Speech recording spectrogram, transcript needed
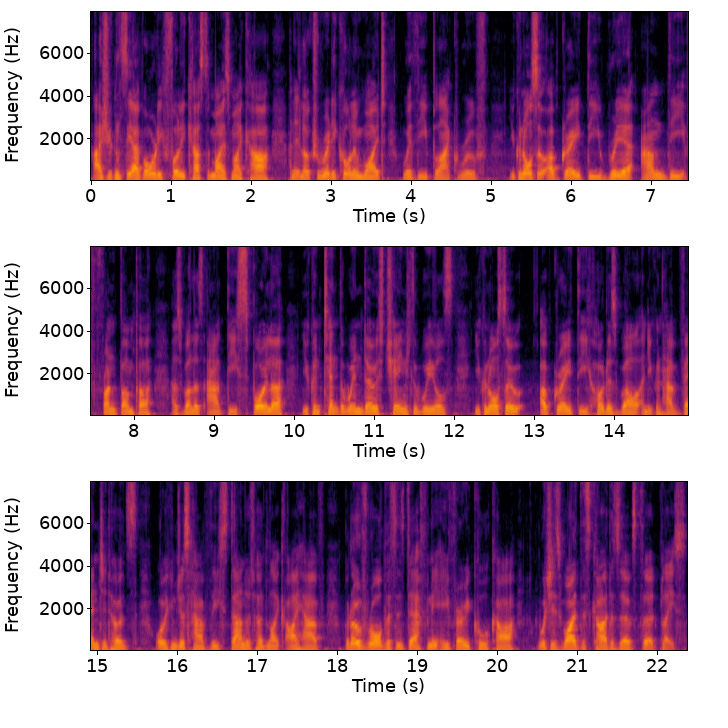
As you can see I've already fully customized my car and it looks really cool in white with the black roof. You can also upgrade the rear and the front bumper as well as add the spoiler. You can tint the windows, change the wheels. You can also upgrade the hood as well and you can have vented hoods or you can just have the standard hood like I have. But overall this is definitely a very cool car which is why this car deserves third place.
